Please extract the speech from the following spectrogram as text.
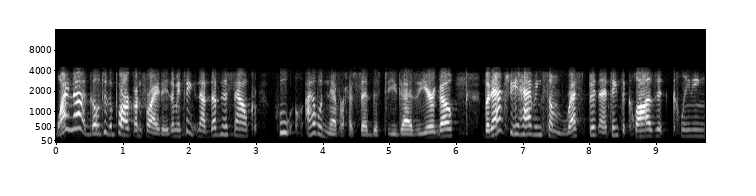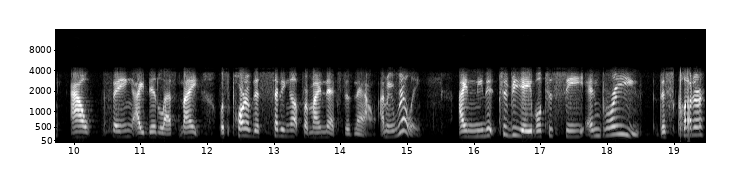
why not go to the park on Fridays? I mean, think now. Doesn't it sound? Who I would never have said this to you guys a year ago, but actually having some respite, and I think the closet cleaning out thing I did last night was part of this setting up for my next is now. I mean, really, I needed to be able to see and breathe. This clutter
